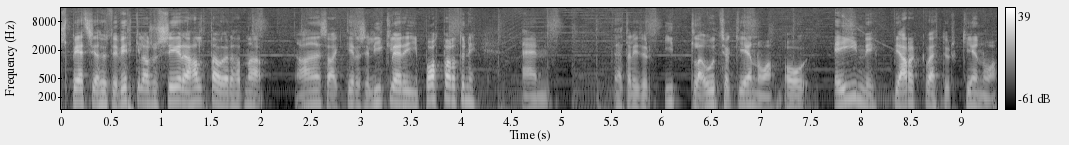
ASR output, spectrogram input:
Spezia þurfti virkilega svo sigrið að halda og eru þarna aðeins að gera sér líklegri í botbaratunni en þetta lítur illa út hjá Genoa og eini bjargvættur Genoa.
